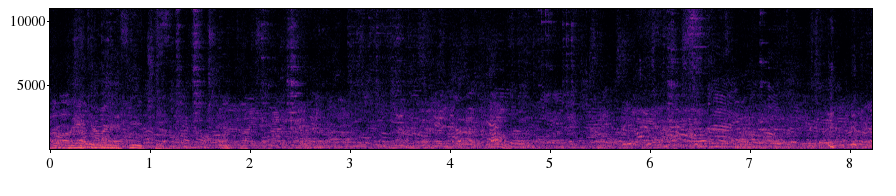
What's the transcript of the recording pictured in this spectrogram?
what may come in the future.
